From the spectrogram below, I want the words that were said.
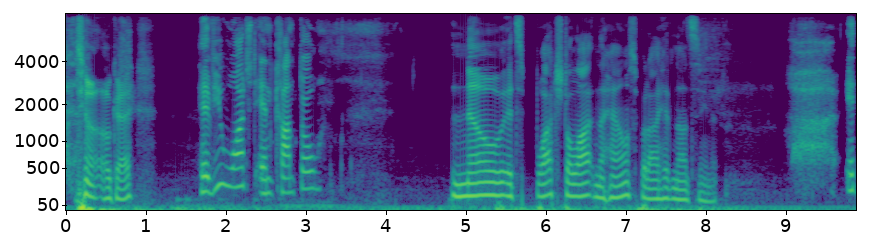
okay. have you watched Encanto? No, it's watched a lot in the house, but I have not seen it. It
